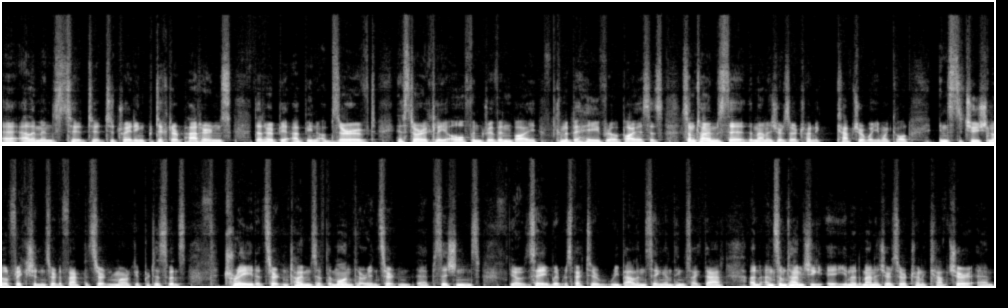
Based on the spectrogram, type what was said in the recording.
uh, elements to, to, to trading particular patterns that are have been observed historically often driven by kind of behavioral biases. Sometimes the the managers are trying to capture what you might call institutional frictions or the fact that certain market participants trade at certain times of the month or in certain uh, positions you know say with respect to rebalancing and things like that. And and sometimes you you know the managers are trying to capture um,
